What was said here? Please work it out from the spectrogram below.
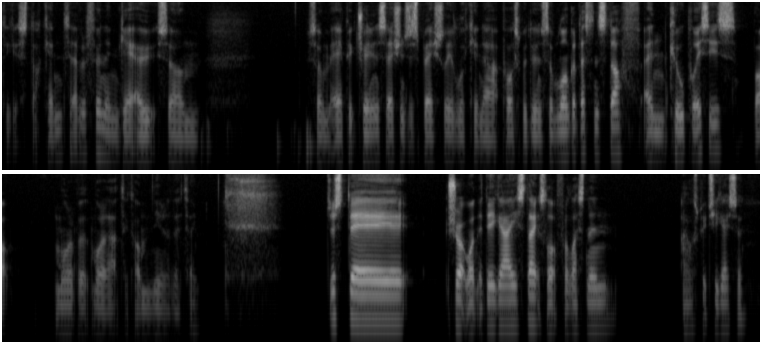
to get stuck into everything and get out some some epic training sessions, especially looking at possibly doing some longer distance stuff in cool places. But more about more of that to come nearer the time. Just a short one today, guys. Thanks a lot for listening. I'll speak to you guys soon.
